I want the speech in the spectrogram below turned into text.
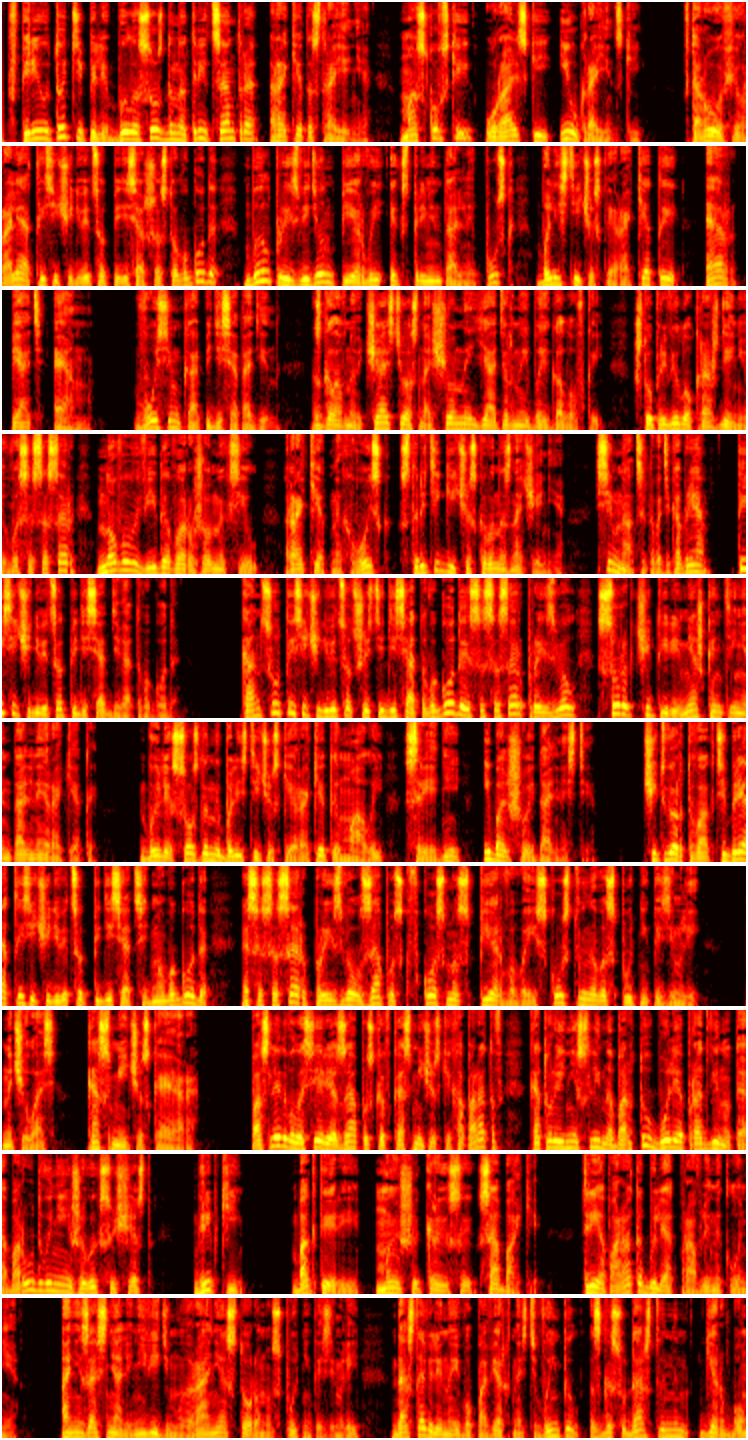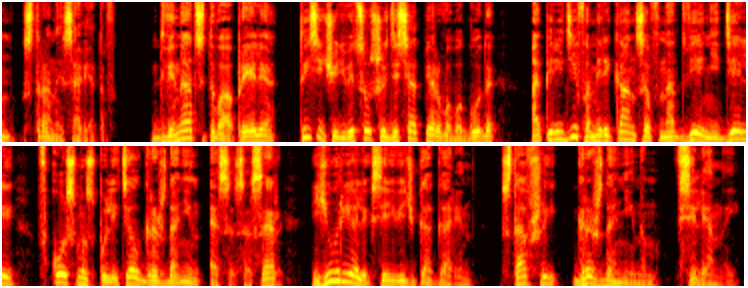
В период оттепели было создано три центра ракетостроения – Московский, Уральский и Украинский. 2 февраля 1956 года был произведен первый экспериментальный пуск баллистической ракеты Р-5М 8К-51 с головной частью, оснащенной ядерной боеголовкой, что привело к рождению в СССР нового вида вооруженных сил – ракетных войск стратегического назначения 17 декабря 1959 года. К концу 1960 года СССР произвел 44 межконтинентальные ракеты. Были созданы баллистические ракеты малой, средней и большой дальности. 4 октября 1957 года СССР произвел запуск в космос первого искусственного спутника Земли. Началась космическая эра. Последовала серия запусков космических аппаратов, которые несли на борту более продвинутое оборудование и живых существ. Грибки, бактерии, мыши, крысы, собаки. Три аппарата были отправлены к Луне. Они засняли невидимую ранее сторону спутника Земли, доставили на его поверхность вымпел с государственным гербом страны Советов. 12 апреля 1961 года, опередив американцев на две недели, в космос полетел гражданин СССР Юрий Алексеевич Гагарин, ставший гражданином Вселенной.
